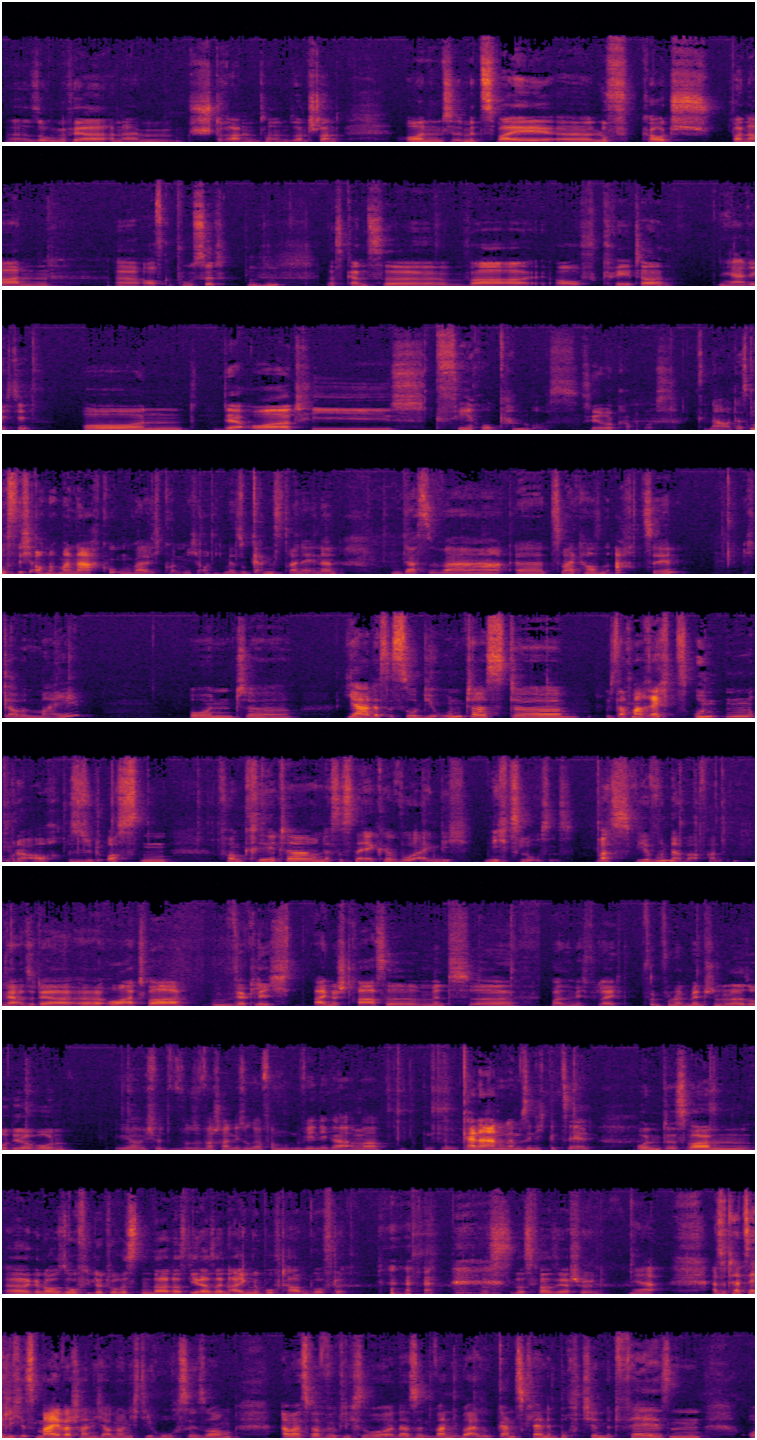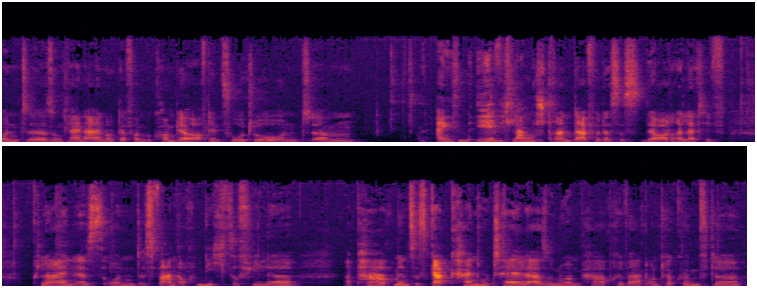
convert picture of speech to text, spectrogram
äh, so ungefähr, an einem Strand, einem Sandstrand. Und mit zwei äh, Luftcouch-Bananen äh, aufgepustet. Mhm. Das Ganze war auf Kreta. Ja, richtig. Und der Ort hieß Xerocambos. Xerocambos. Genau, das musste ich auch nochmal nachgucken, weil ich konnte mich auch nicht mehr so ganz dran erinnern. Das war äh, 2018, ich glaube Mai. Und äh, ja, das ist so die unterste, ich sag mal rechts unten oder auch Südosten von Kreta. Und das ist eine Ecke, wo eigentlich nichts los ist. Was wir wunderbar fanden. Ja, also der äh, Ort war wirklich eine Straße mit, äh, weiß ich nicht, vielleicht 500 Menschen oder so, die da wohnen. Ja, ich würde wahrscheinlich sogar vermuten weniger, ja. aber keine Ahnung, haben sie nicht gezählt. Und es waren äh, genau so viele Touristen da, dass jeder seine eigene Bucht haben durfte. das, das war sehr schön. Ja, also tatsächlich ist Mai wahrscheinlich auch noch nicht die Hochsaison, aber es war wirklich so, da sind, waren überall so ganz kleine Buchtchen mit Felsen und äh, so einen kleinen Eindruck davon bekommt ihr auch auf dem Foto und ähm, eigentlich einen ewig langen Strand dafür, dass es der Ort relativ klein ist. Und es waren auch nicht so viele Apartments. Es gab kein Hotel, also nur ein paar Privatunterkünfte,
